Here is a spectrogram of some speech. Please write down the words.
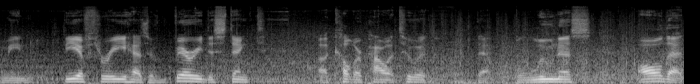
I mean, BF3 has a very distinct uh, color palette to it. That blueness, all that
